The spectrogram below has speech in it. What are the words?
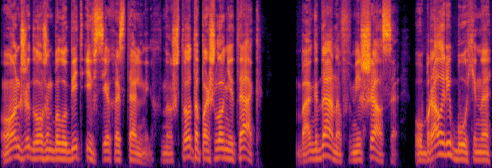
Он же должен был убить и всех остальных, но что-то пошло не так. Богданов вмешался, убрал Рябухина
